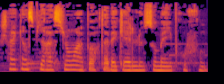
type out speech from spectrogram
Chaque inspiration apporte avec elle le sommeil profond.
